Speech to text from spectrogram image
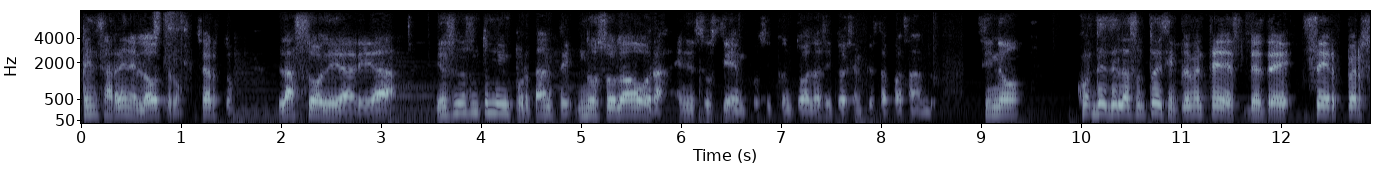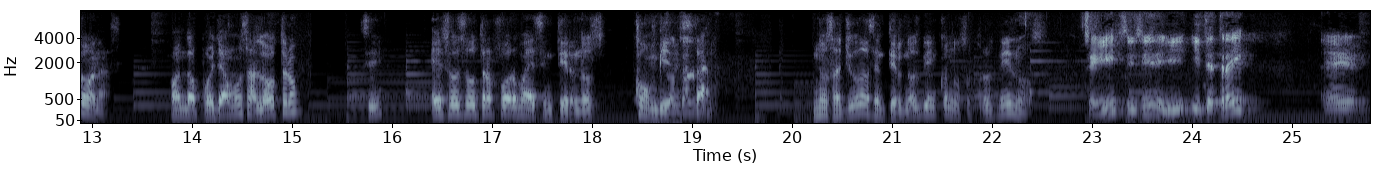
pensar en el otro, ¿cierto? La solidaridad. Y es un asunto muy importante, no solo ahora, en estos tiempos y con toda la situación que está pasando, sino desde el asunto de simplemente es, desde ser personas. Cuando apoyamos al otro, ¿sí? eso es otra forma de sentirnos con bienestar. Nos ayuda a sentirnos bien con nosotros mismos. Sí, sí, sí, y, te trae, eh,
